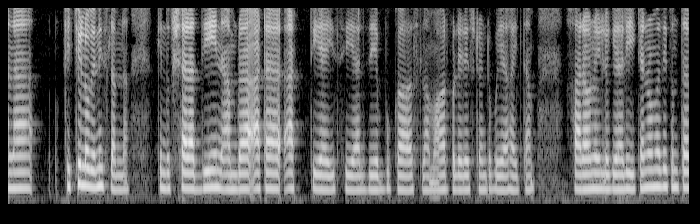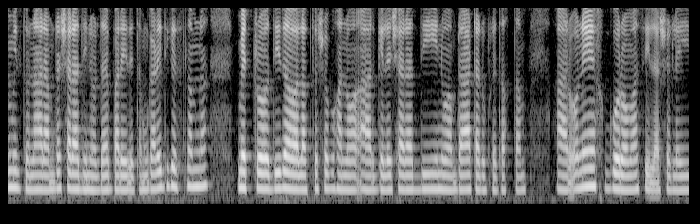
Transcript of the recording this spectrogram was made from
আনা কিচ্ছু লগে নিছিলাম না। কিন্তু সারাদিন আমরা আটা আটটি আইসি আর যে বুকা আসলাম আর ফলে রেস্টুরেন্টে বইয়া খাইতাম। কারণ ওই লোকে আর এখানের মধ্যে কিন্তু মিলতো না। আর আমরা সারাদিন ওর দায় বাড়িয়ে দিতাম। গাড়ি দিকে আসলাম না মেট্রো দিয়ে দেওয়া লাগতো সব সবখানো। আর গেলে সারাদিনও আমরা আটার উপরে থাকতাম। আর অনেক গরম আছিল আসলে এই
